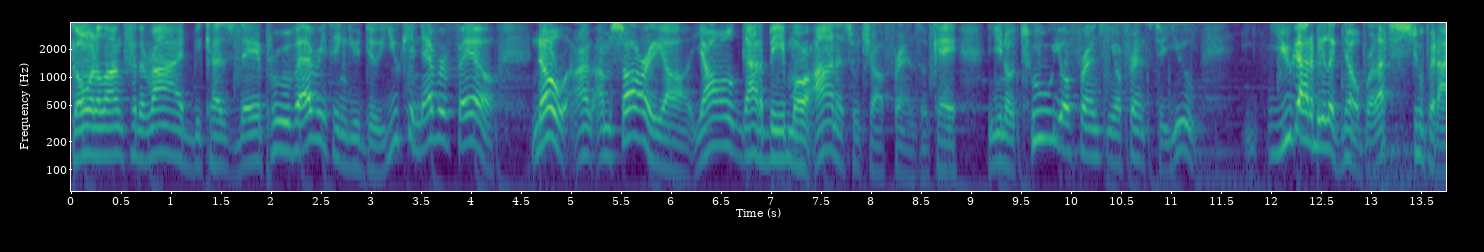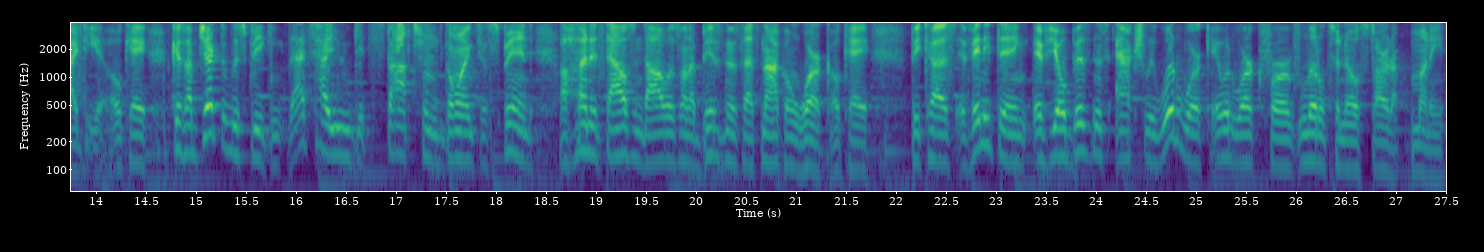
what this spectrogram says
going along for the ride because they approve everything you do? You can never fail. No, I'm, I'm sorry, y'all. Y'all got to be more honest with y'all friends, okay? You know, to your friends and your friends to you you got to be like, no, bro, that's a stupid idea, okay? Because objectively speaking, that's how you get stopped from going to spend a hundred thousand dollars on a business that's not going to work, okay? Because if anything, if your business actually would work, it would work for little to no startup money,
